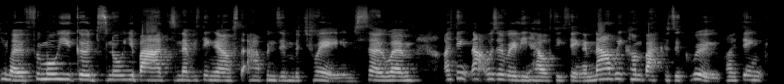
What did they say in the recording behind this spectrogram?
you know, from all your goods and all your bads and everything else that happens in between. So um, I think that was a really healthy thing. And now we come back as a group. I think,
